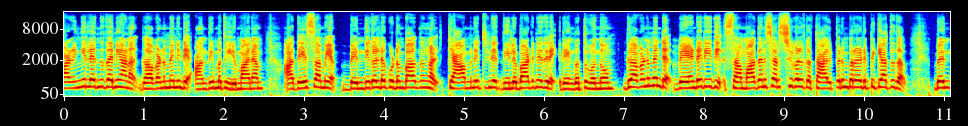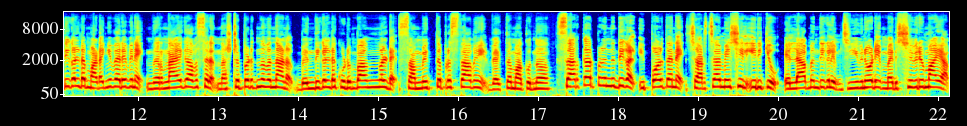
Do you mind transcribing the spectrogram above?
വഴങ്ങില്ലെന്ന് തന്നെയാണ് ഗവൺമെന്റിന്റെ അന്തിമ തീരുമാനം. അതേസമയം ബന്ദികളുടെ കുടുംബാംഗങ്ങൾ ക്യാബിനറ്റിന്റെ നിലപാടിനെതിരെ രംഗത്തുവന്നു ഗവൺമെന്റ് വേണ്ട രീതിയിൽ സമാധാന ചർച്ചകൾക്ക് താൽപര്യം പ്രകടിപ്പിക്കാത്തത്. ബന്ദികളുടെ മടങ്ങിവരവിനെ നിർണായക അവസരം നഷ്ടപ്പെടുത്തുന്നുവെന്നാണ് ബന്ദികളുടെ കുടുംബാംഗങ്ങളുടെ സംയുക്ത പ്രസ്താവനയിൽ വ്യക്തമാക്കുന്നത്. സർക്കാർ പ്രതിനിധികൾ ഇപ്പോൾ തന്നെ ചർച്ചാമേശയിൽ ഇരിക്കൂ. എല്ലാ ബന്ദികളും ജീവനോടെ മരിച്ചവരുമായ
